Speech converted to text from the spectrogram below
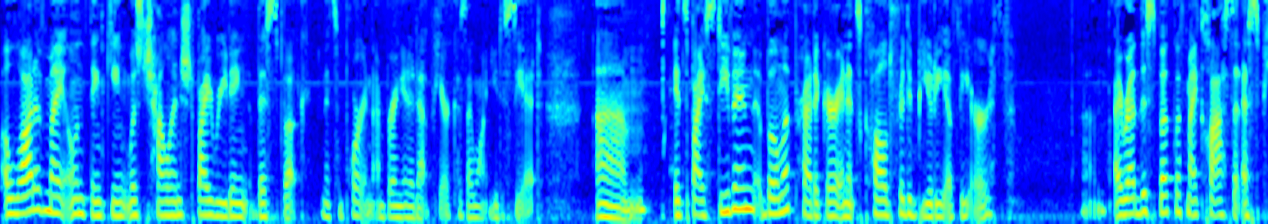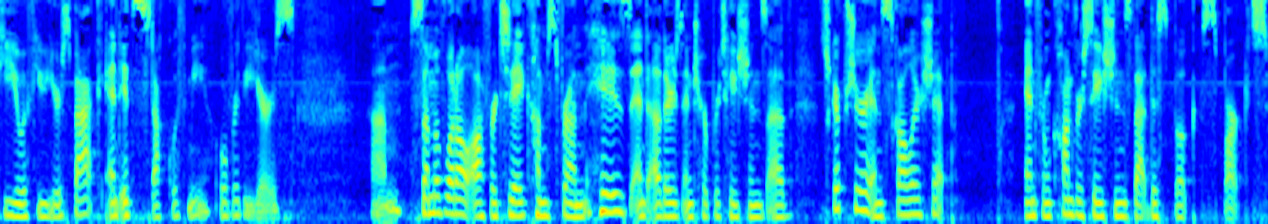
a lot of my own thinking was challenged by reading this book, and it's important. I'm bringing it up here because I want you to see it. Um, it's by Steven Bouma Prediger, and it's called For the Beauty of the Earth. Um, I read this book with my class at SPU a few years back, and it's stuck with me over the years. Um, some of what I'll offer today comes from his and others' interpretations of scripture and scholarship, and from conversations that this book sparked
